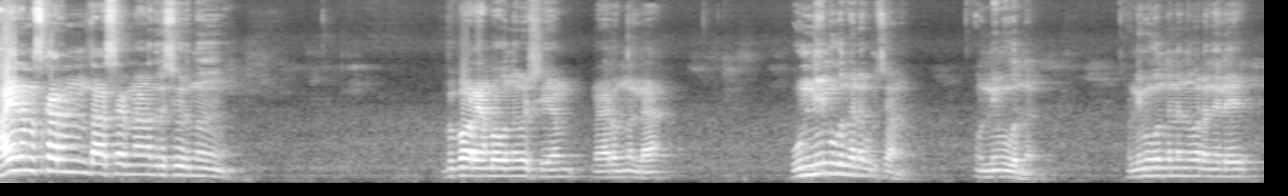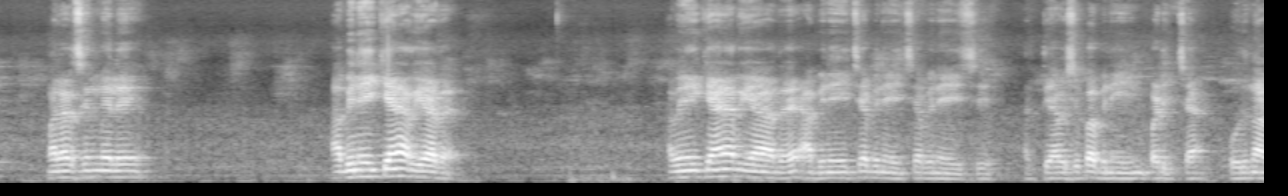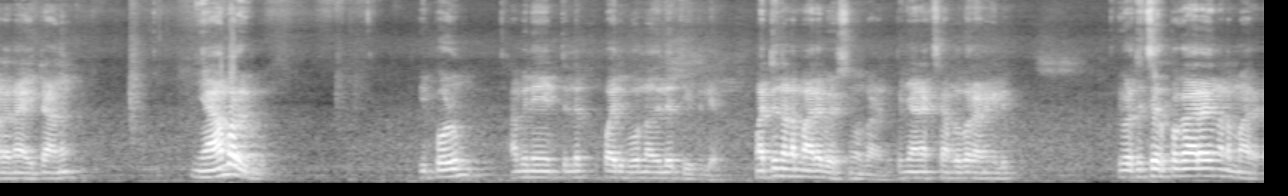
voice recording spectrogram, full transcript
Hi നമസ്കാരം. ദാസേട്ടനാണ് തൃശ്ശൂരിൽ നിന്ന് ഇപ്പോൾ പറയാൻ പോകുന്ന വിഷയം വേറൊന്നുമല്ല. ഉണ്ണി മുകുന്ദനെ കുറിച്ചാണ്. ഉണ്ണി മുകുന്ദൻ ഉണ്ണി മുകുന്ദൻ എന്ന് പറഞ്ഞാൽ മലയാള സിനിമയിൽ അഭിനയിക്കാൻ അറിയാതെ അഭിനയിക്കാൻ അറിയാതെ അഭിനയിച്ച് അഭിനയിച്ച് അഭിനയിച്ച് അത്യാവശ്യം അഭിനയം പഠിച്ച ഒരു നടനായിട്ടാണ് ഞാൻ പറയുള്ളൂ ഇപ്പോഴും അഭിനയത്തിന്റെ പരിപൂർണതയിൽ എത്തിയിട്ടില്ല മറ്റു നടന്മാരെ അപേക്ഷിച്ച് നോക്കുകയാണെങ്കിൽ. ഇപ്പം ഞാൻ എക്സാമ്പിൾ പറയുകയാണെങ്കിൽ ഇവിടുത്തെ ചെറുപ്പക്കാരായ നടന്മാരെ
